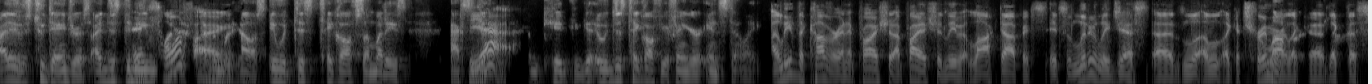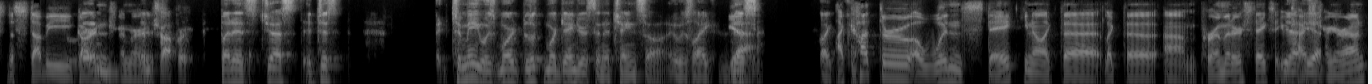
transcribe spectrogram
I, it was too dangerous. I just didn't it's even horrifying. want in my house. It would just take off somebody's accident. Yeah, some kid could get it. Would just take off your finger instantly. I leave the cover, and it probably should. I probably should leave it locked up. It's it's literally just a, a like a trimmer, like a like the the stubby garden trimmer. Chopper. But it's just it just to me it was more looked more dangerous than a chainsaw. It was like this yeah like I cut through a wooden stake, you know, like the like the um, perimeter stakes that you yeah, tie yeah. string around.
